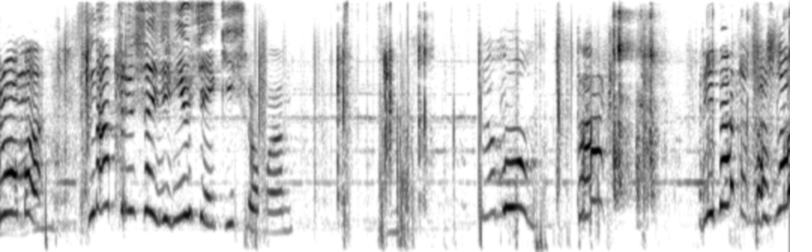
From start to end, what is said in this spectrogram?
Рома, к нам присоединився якийсь Роман. Роман! Ребята, важливо,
